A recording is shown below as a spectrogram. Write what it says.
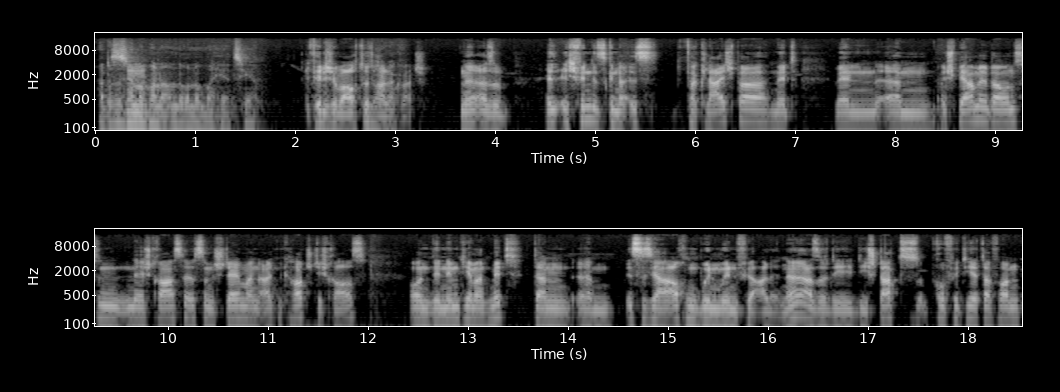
Aber das ist Mhm. ja nochmal eine andere Nummer jetzt hier. Finde ich aber auch totaler Quatsch. Ne? Also, ich- ich finde, es genau, ist vergleichbar mit, wenn ähm, Sperrmüll bei uns in, der Straße ist und ich stelle meinen alten Couchtisch raus und den nimmt jemand mit, dann ähm, ist es ja auch ein Win-Win für alle. Ne? Also die, die Stadt profitiert davon,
